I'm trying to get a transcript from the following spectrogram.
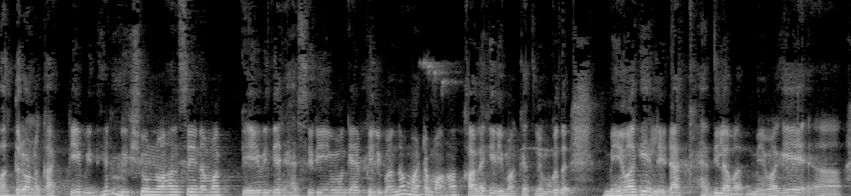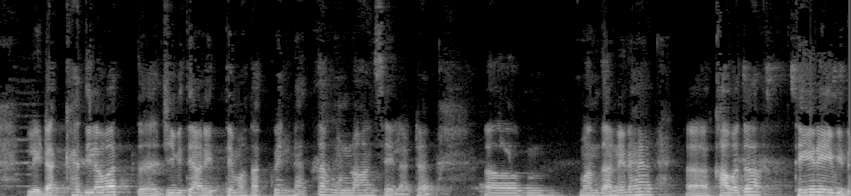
පතරවන කට්ටිය විදිහට භික්ෂුන් වහන්සේ නමක් ඒ විදිහට හැසිරීම ගැන පිළිබඳව මට මහා කලකිරීමක් ඇති වෙනවා. මොකද මේ වගේ ලෙඩක් හැදිලවත් මේ වගේ ලෙඩක් හැදිලවත් ජීවිතේ අනිත්‍ය මතක් වෙන්නේ නැත්නම් උන්වහන්සේලාට මන් දන්නේ නැහැ කවදා තේරේවිද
